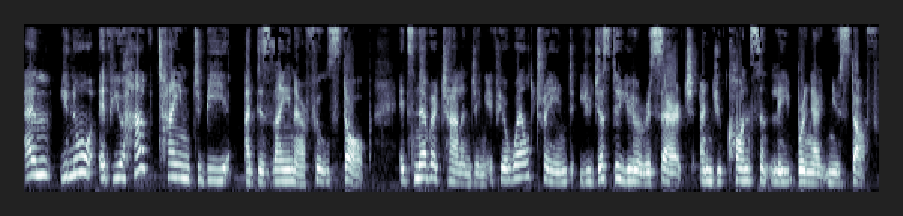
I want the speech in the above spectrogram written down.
Um, you know, if you have time to be a designer, full stop, it's never challenging. If you're well trained, you just do your research and you constantly bring out new stuff.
